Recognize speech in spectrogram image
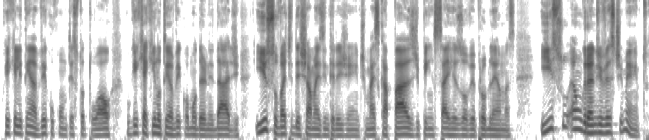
o que, que ele tem a ver com o contexto atual, o que, que aquilo tem a ver com a modernidade? Isso vai te deixar mais inteligente, mais capaz de pensar e resolver problemas. Isso é um grande investimento.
